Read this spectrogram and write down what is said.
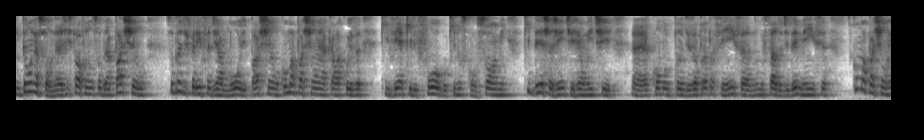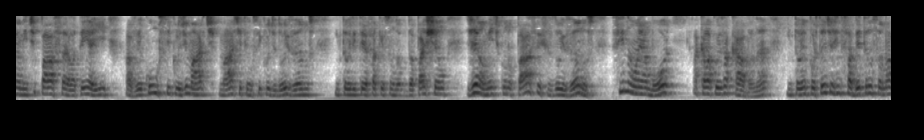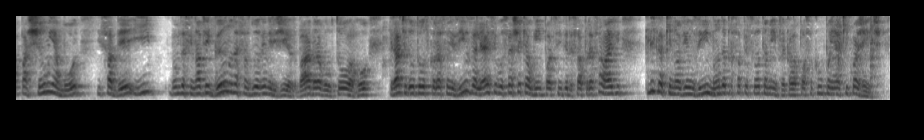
Então, olha só, né? a gente estava falando sobre a paixão, sobre a diferença de amor e paixão, como a paixão é aquela coisa que vem aquele fogo, que nos consome, que deixa a gente realmente, é, como diz a própria ciência, num estado de demência. Como a paixão realmente passa, ela tem aí a ver com o ciclo de Marte. Marte tem um ciclo de dois anos, então ele tem essa questão da, da paixão. Geralmente, quando passa esses dois anos, se não é amor, aquela coisa acaba, né? Então é importante a gente saber transformar paixão em amor e saber ir, vamos dizer assim, navegando nessas duas energias. Bárbara voltou, Arro, gratidão pelos coraçõezinhos. Aliás, se você acha que alguém pode se interessar por essa live, clica aqui no aviãozinho e manda para essa pessoa também, para que ela possa acompanhar aqui com a gente.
